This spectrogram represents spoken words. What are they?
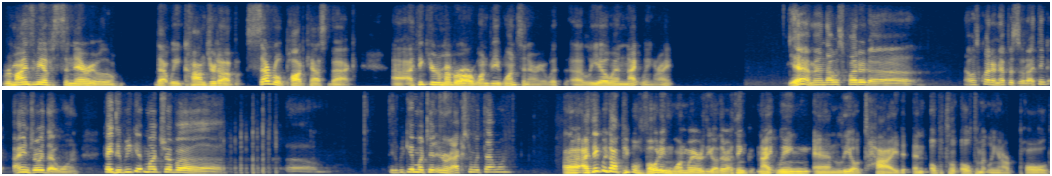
reminds me of a scenario that we conjured up several podcasts back. Uh, I think you remember our one v one scenario with uh, Leo and Nightwing, right? Yeah, man, that was quite a uh, that was quite an episode. I think I enjoyed that one. Hey, did we get much of a um, did we get much an interaction with that one? Uh, I think we got people voting one way or the other. I think Nightwing and Leo tied, and ultimately in our poll.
